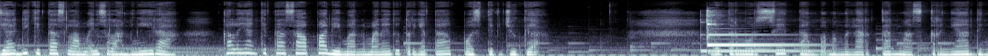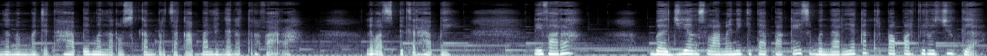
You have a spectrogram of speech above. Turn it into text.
Jadi kita selama ini salah mengira kalau yang kita sapa di mana-mana itu ternyata positif juga. Dokter Mursid tampak membenarkan maskernya dengan memanjat HP meneruskan percakapan dengan Dokter Farah lewat speaker HP. Di Farah, baju yang selama ini kita pakai sebenarnya kan terpapar virus juga.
